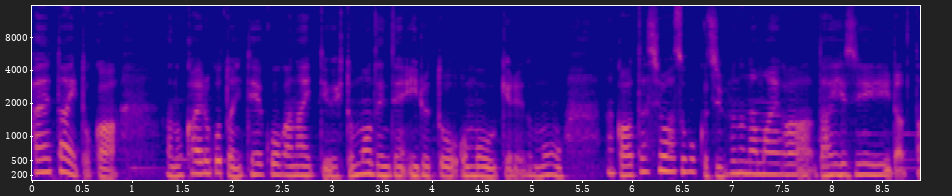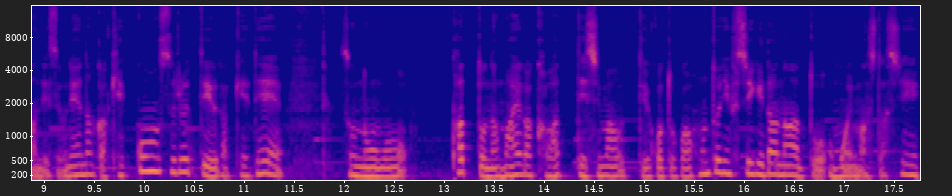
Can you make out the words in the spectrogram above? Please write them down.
変えたいとかあの変えることに抵抗がないっていう人も全然いると思うけれどもなんか私はすごく自分の名前が大事だったんですよねなんか結婚するっていうだけでそのパッと名前が変わってしまうっていうことが本当に不思議だなと思いましたし、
